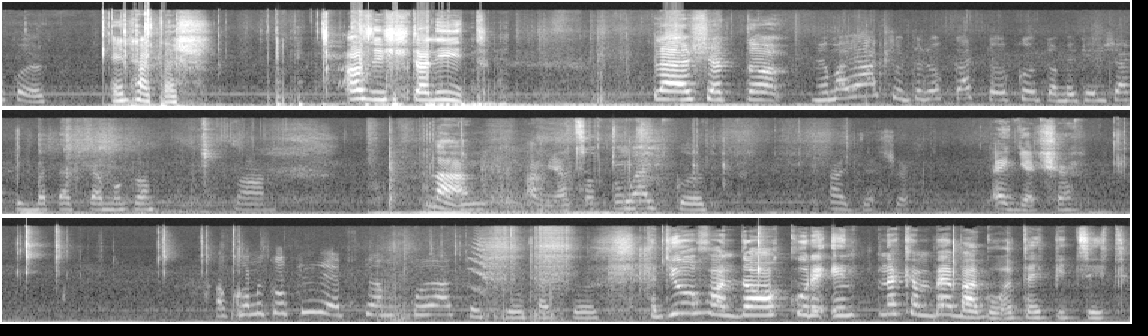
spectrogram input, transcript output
Akkor öt. Én hetes. Az Isten itt! Leesett a... Én már játszottadok kettő költ, amit én zsebbe tettem magam. Nem, Nem, nem játszottunk. Egy költ. egyet se. Egyet se. Akkor amikor kiléptem, akkor játszottunk egy költ. Hát jó van, de akkor én, nekem bebagolt egy picit.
